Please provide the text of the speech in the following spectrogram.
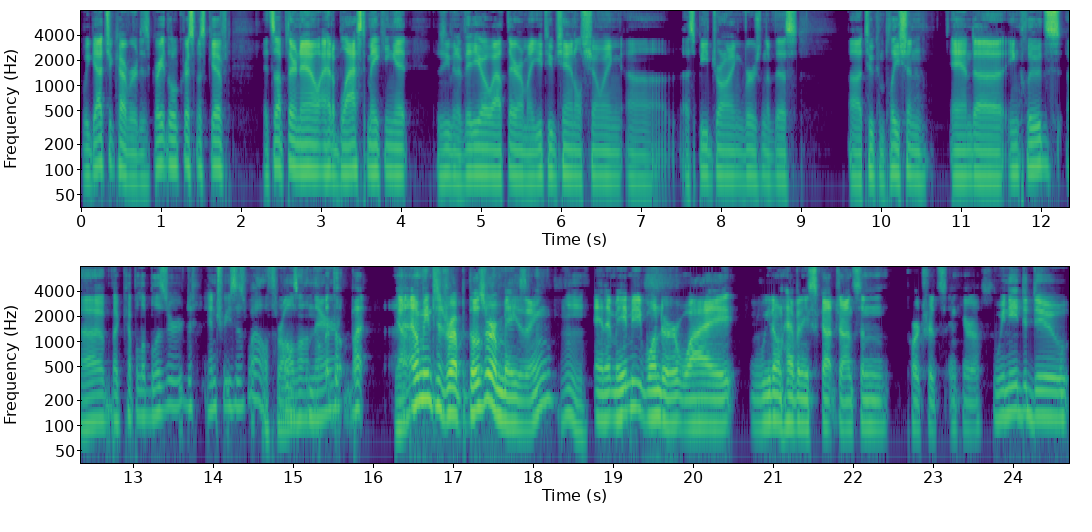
we got you covered. It's a great little Christmas gift. It's up there now. I had a blast making it. There's even a video out there on my YouTube channel showing uh, a speed drawing version of this uh, to completion and uh, includes uh, a couple of Blizzard entries as well. Thrall's on there. But, but Yeah. I don't mean to interrupt, but those are amazing. Hmm. And it made me wonder why we don't have any Scott Johnson portraits in Heroes. We need to do.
